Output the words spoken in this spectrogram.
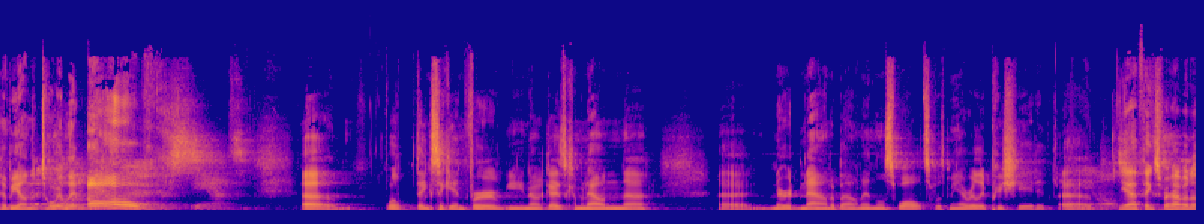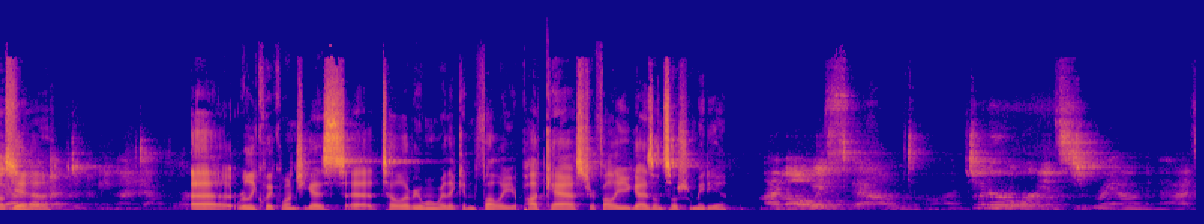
He'll be on the But toilet. no one Oh. understands. Um, well, thanks again for you know guys coming out and uh, uh, nerding out about Endless Waltz with me. I really appreciate it. Uh, yeah, thanks for having us. yeah. Uh, really quick, why don't you guys uh, tell everyone where they can follow your podcast or follow you guys on social media? I'm always found on Twitter or Instagram at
